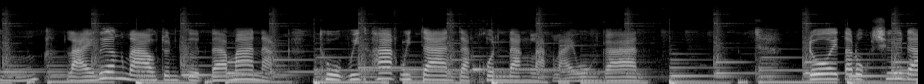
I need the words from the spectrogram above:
ถึงหลายเรื่องราวจนเกิดดราม่าหนัก ถูกวิพากษ์วิจารณ์จากคนดังหลากหลายวงการ โดยตลกชื่อดัง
